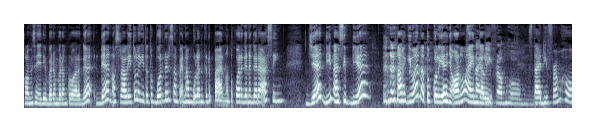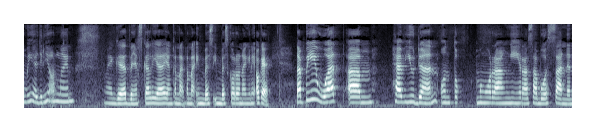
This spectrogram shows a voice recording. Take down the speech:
kalau misalnya dia bareng-bareng keluarga. Dan Australia itu lagi tutup border sampai enam bulan ke depan untuk warga negara asing. Jadi nasib dia entah gimana tuh kuliahnya online Study kali. from home. study from home iya jadinya online. Oh my god banyak sekali ya yang kena kena imbas imbas corona gini. Oke tapi what um, have you done untuk mengurangi rasa bosan dan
